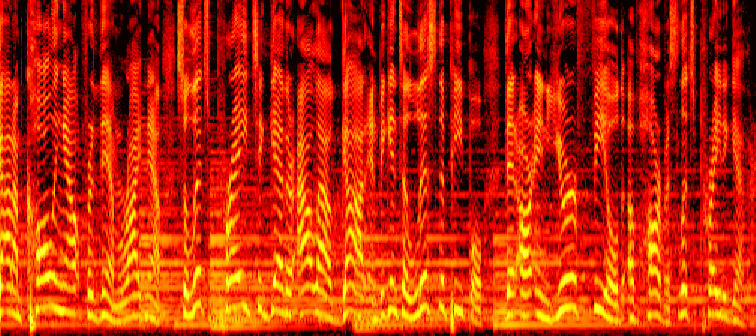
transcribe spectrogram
God, I'm calling out for them right now. So let's pray together out loud, God, and begin to list the people that are in your field of harvest. Let's pray together.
